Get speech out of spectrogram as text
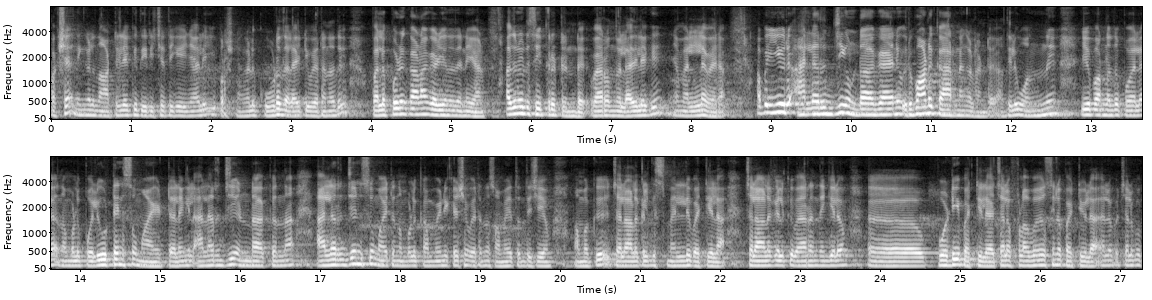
പക്ഷേ നിങ്ങൾ നാട്ടിലേക്ക് തിരിച്ചെത്തി കഴിഞ്ഞാൽ ഈ പ്രശ്നങ്ങൾ കൂടുതലായിട്ട് വരുന്നത് പലപ്പോഴും കാണാൻ കഴിയുന്നത് തന്നെയാണ്. അതിനൊരു സീക്രട്ട് ഉണ്ട് വേറെ ഒന്നുമില്ല അതിലേക്ക് ഞാൻ മെല്ലെ വരാം. അപ്പോൾ ഈ ഒരു അലർജി ഉണ്ടാകാൻ ഒരുപാട് കാരണങ്ങളുണ്ട്. അതിൽ ഒന്ന് ഈ പറഞ്ഞതുപോലെ നമ്മൾ പൊല്യൂട്ടൻസുമായിട്ട് അല്ലെങ്കിൽ അലർജി ഉണ്ടാക്കുന്ന അലർജൻസുമായിട്ട് നമ്മൾ കമ്മ്യൂണിക്കേഷൻ വരുന്ന സമയത്ത് എന്ത് ചെയ്യും? നമുക്ക് ചില ആളുകൾക്ക് സ്മെല്ല് പറ്റില്ല. ചില ആളുകൾക്ക് വേറെ എന്തെങ്കിലും പൊടി പറ്റില്ല. ചില ഫ്ലവേഴ്സിന് പറ്റില്ല ചിലപ്പോൾ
